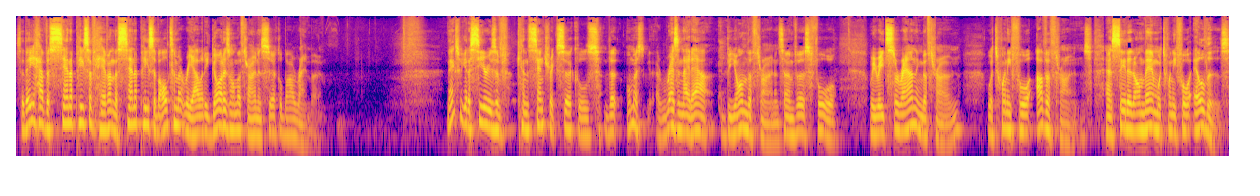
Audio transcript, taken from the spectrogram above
So there you have the centerpiece of heaven, the centerpiece of ultimate reality. God is on the throne encircled by a rainbow. Next, we get a series of concentric circles that almost resonate out beyond the throne. And so in verse 4, we read, Surrounding the throne were 24 other thrones, and seated on them were 24 elders.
